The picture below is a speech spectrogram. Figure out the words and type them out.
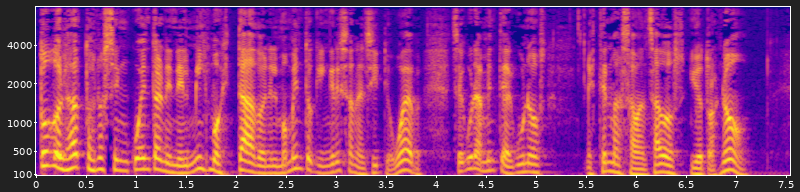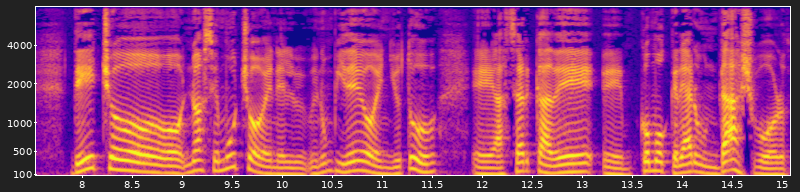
todos los datos no se encuentran en el mismo estado en el momento que ingresan al sitio web. Seguramente algunos estén más avanzados y otros no. De hecho, no hace mucho en, el, en un video en YouTube eh, acerca de eh, cómo crear un dashboard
